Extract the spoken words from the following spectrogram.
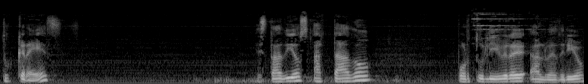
¿Tú crees? ¿Está Dios atado por tu libre albedrío?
